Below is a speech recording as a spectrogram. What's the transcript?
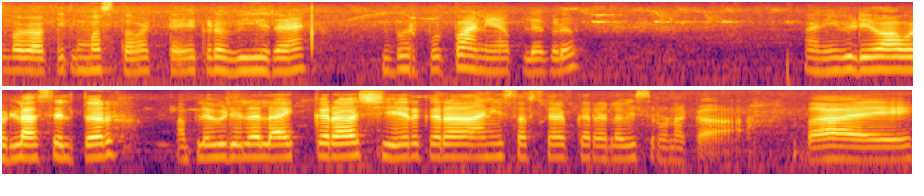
बघा किती मस्त वाटतंय. इकडं विहीर आहे. भरपूर पाणी आहे आपल्याकडं. आणि व्हिडिओ आवडला असेल तर आपल्या व्हिडिओला लाईक करा शेअर करा आणि सबस्क्राईब करायला विसरू नका. बाय.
